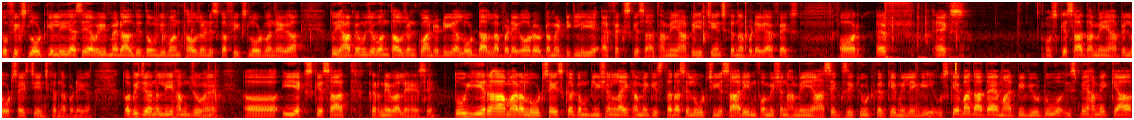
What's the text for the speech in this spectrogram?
तो फिक्स लोड के लिए जैसे अभी मैं डाल देता हूँ कि वन थाउज़ेंड इसका फिक्स लोड बनेगा तो यहाँ पे मुझे वन थाउज़ेंड क्वान्टिटी का लोड डालना पड़ेगा और ऑटोमेटिकली ये एफ़ के साथ हमें यहाँ पे ये चेंज करना पड़ेगा एफ़ एक्स और एफ़ एक्स उसके साथ हमें यहाँ पे लोड साइज़ चेंज करना पड़ेगा। तो अभी जर्नली हम जो हैं ई एक्स e के साथ करने वाले हैं इसे। तो ये रहा हमारा लोड साइज़ का कंप्लीशन लाइक हमें किस तरह से लोड चाहिए, सारी इन्फॉर्मेशन हमें यहाँ से एग्जीक्यूट करके मिलेंगी। उसके बाद आता है M R P view two इसमें हमें क्या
